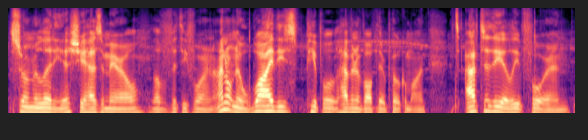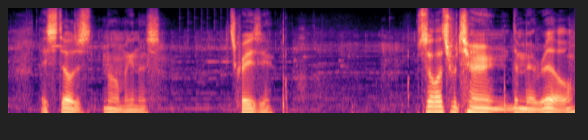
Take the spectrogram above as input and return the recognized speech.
So Lydia, she has a Marill, level 54, and I don't know why these people haven't evolved their Pokemon. It's after the Elite Four, and they still just, oh my goodness. It's crazy. So let's return the Marill.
